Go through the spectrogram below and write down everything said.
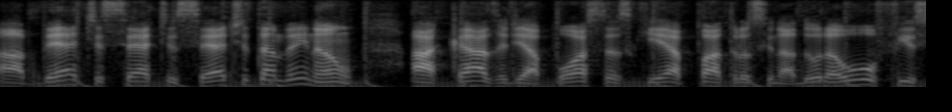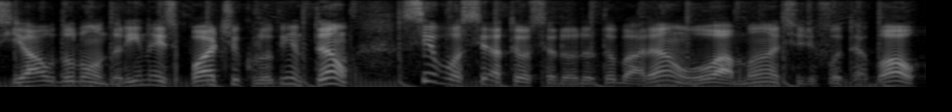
A Bet77 também não. A casa de apostas que é a patrocinadora oficial do Londrina Esporte Clube. Então, se você é torcedor do Tubarão ou amante de futebol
